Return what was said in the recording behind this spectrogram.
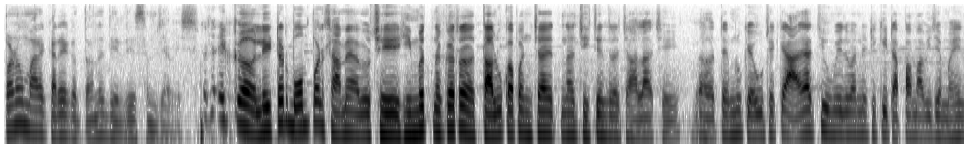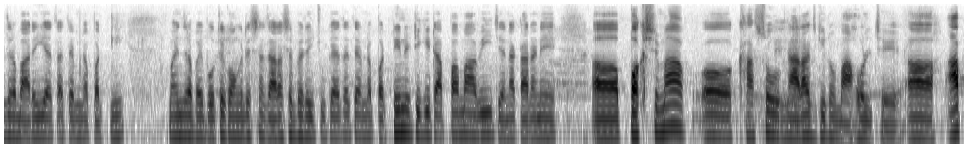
પણ હું મારા કાર્યકર્તાઓને ધીરે ધીરે સમજાવીશ. એક લેટર બોમ્બ પણ સામે આવ્યો છે. હિંમતનગર તાલુકા પંચાયતના જીતેન્દ્ર ઝાલા છે. તેમનું કહેવું છે કે આયાથી ઉમેદવારની ટિકિટ આપવામાં આવી છે. મહેન્દ્ર બારૈયા હતા, તેમના પત્ની. મહેન્દ્રભાઈ પોતે કોંગ્રેસના ધારાસભ્ય રહી ચૂક્યા હતા. તેમના પત્નીને ટિકિટ આપવામાં આવી, જેના કારણે પક્ષમાં ખાસો નારાજગીનો માહોલ છે. આપ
